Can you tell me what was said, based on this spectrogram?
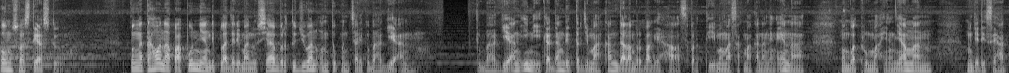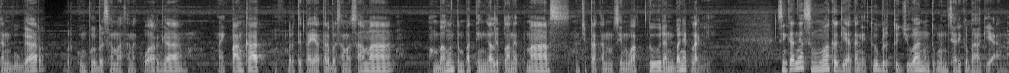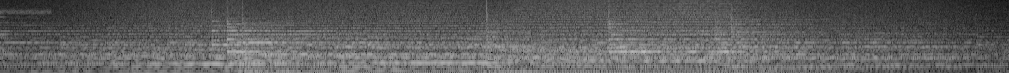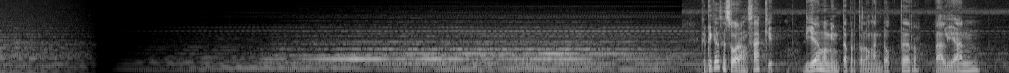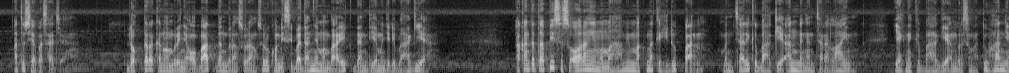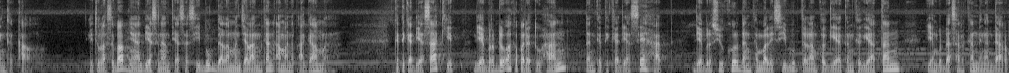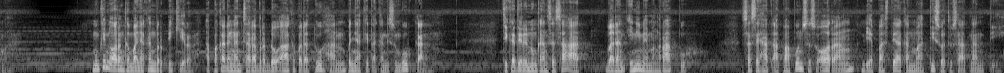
Om Swastiastu. Pengetahuan apa pun yang dipelajari manusia bertujuan untuk mencari kebahagiaan. Kebahagiaan ini kadang diterjemahkan dalam berbagai hal seperti memasak makanan yang enak, membuat rumah yang nyaman, menjadi sehat dan bugar, berkumpul bersama sanak keluarga, naik pangkat, bertetayatra bersama-sama, membangun tempat tinggal di planet Mars, menciptakan mesin waktu, dan banyak lagi. Singkatnya, semua kegiatan itu bertujuan untuk mencari kebahagiaan. Ketika seseorang sakit, dia meminta pertolongan dokter, balian, atau siapa saja. Dokter akan memberinya obat dan berangsur-angsur kondisi badannya membaik dan dia menjadi bahagia. Akan tetapi seseorang yang memahami makna kehidupan mencari kebahagiaan dengan cara lain, yakni kebahagiaan bersama Tuhan yang kekal. Itulah sebabnya dia senantiasa sibuk dalam menjalankan amanat agama. Ketika dia sakit, dia berdoa kepada Tuhan, dan ketika dia sehat, dia bersyukur dan kembali sibuk dalam kegiatan-kegiatan yang berdasarkan dengan Dharma. Mungkin orang kebanyakan berpikir, apakah dengan cara berdoa kepada Tuhan penyakit akan disembuhkan? Jika direnungkan sesaat, badan ini memang rapuh. Sesehat apa pun seseorang, dia pasti akan mati suatu saat nanti.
